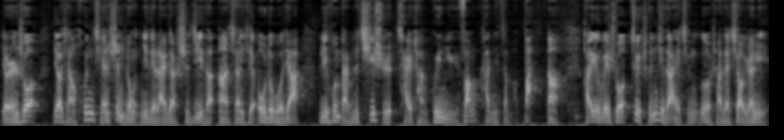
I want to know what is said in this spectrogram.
有人说，要想婚前慎重，你得来点实际的啊，像一些欧洲国家，离婚百分之七十财产归女方，看你怎么办啊。还有一位说，最纯洁的爱情扼杀在校园里，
